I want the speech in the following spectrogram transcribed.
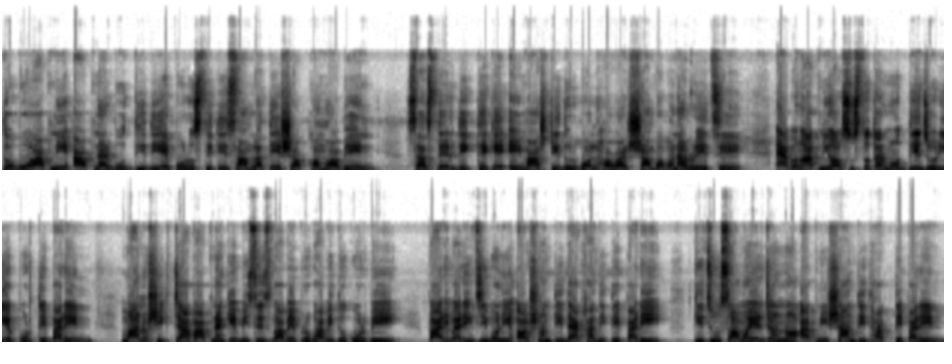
তবুও আপনি আপনার বুদ্ধি দিয়ে পরিস্থিতি সামলাতে সক্ষম হবেন। স্বাস্থ্যের দিক থেকে এই মাসটি দুর্বল হওয়ার সম্ভাবনা রয়েছে এবং আপনি অসুস্থতার মধ্যে জড়িয়ে পড়তে পারেন। মানসিক চাপ আপনাকে বিশেষভাবে প্রভাবিত করবে। পারিবারিক জীবনে অশান্তি দেখা দিতে পারে। কিছু সময়ের জন্য আপনি শান্তি থাকতে পারেন।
